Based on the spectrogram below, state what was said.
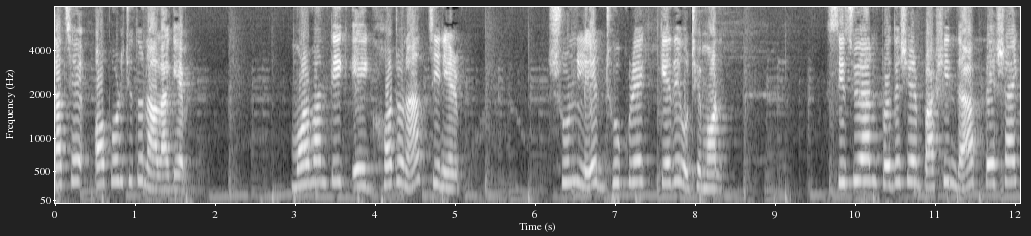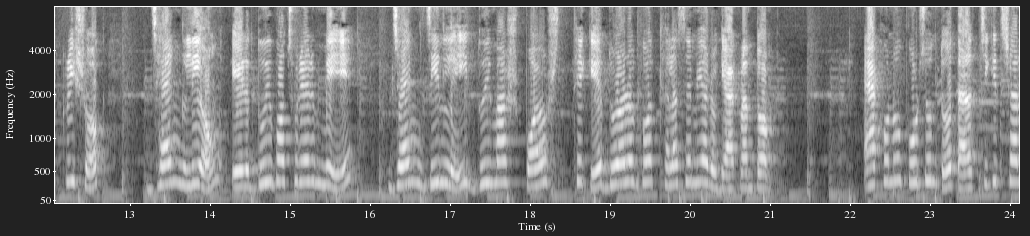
কাছে অপরিচিত না লাগে। মর্মান্তিক এই ঘটনা চীনের। শুনলে ঢুকরে কেঁদে ওঠে মন। সিচুয়ান প্রদেশের বাসিন্দা, পেশায় কৃষক ঝ্যাং লিয়ং এর দুই বছরের মেয়ে ঝ্যাং জিনলেই দুই মাস বয়স থেকে দুরারোগ্য থ্যালাসেমিয়া রোগে আক্রান্ত। এখনও পর্যন্ত তার চিকিৎসার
